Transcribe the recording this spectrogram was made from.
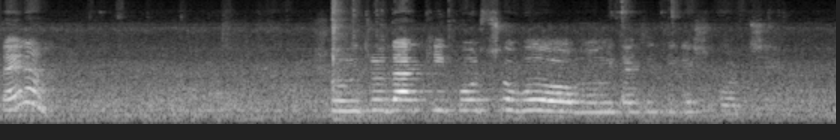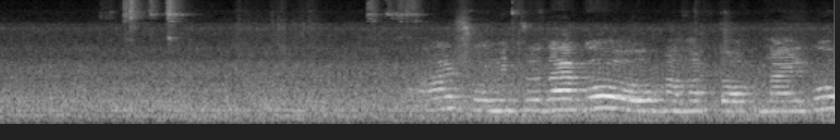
তাই না? সৌমিত্রদা কি করছ গো? মমিতাজি জিজ্ঞেস করছে। আর গো, আমার টপ নাই গো।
